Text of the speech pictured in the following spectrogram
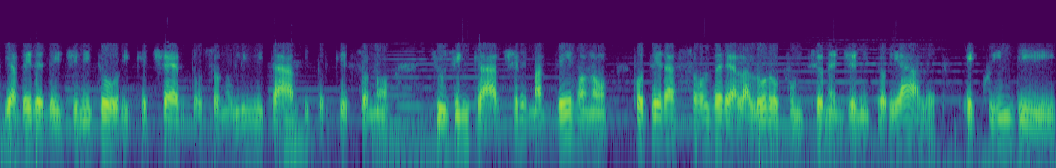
di avere dei genitori che certo sono limitati perché sono chiusi in carcere, ma devono poter assolvere alla loro funzione genitoriale e quindi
